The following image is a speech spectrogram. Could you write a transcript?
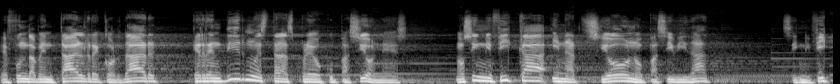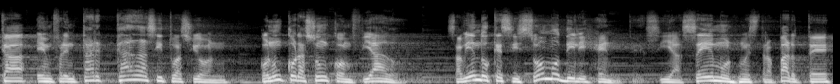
Es fundamental recordar que rendir nuestras preocupaciones no significa inacción o pasividad, significa enfrentar cada situación con un corazón confiado, sabiendo que si somos diligentes y hacemos nuestra parte,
